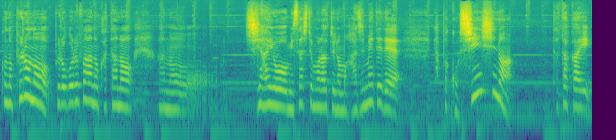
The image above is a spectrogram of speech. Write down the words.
このプロのプロゴルファーの方のあの試合を見させてもらうというのも初めてでやっぱこう真摯な戦い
